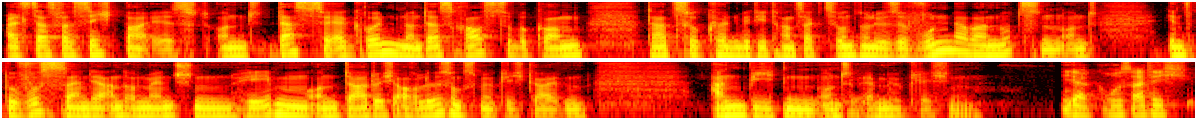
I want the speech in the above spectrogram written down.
als das, was sichtbar ist. Und das zu ergründen und das rauszubekommen, dazu können wir die Transaktionsanalyse wunderbar nutzen und ins Bewusstsein der anderen Menschen heben und dadurch auch Lösungsmöglichkeiten anbieten und ermöglichen. Ja, großartig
